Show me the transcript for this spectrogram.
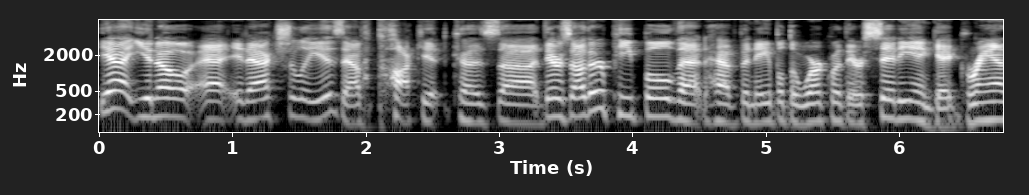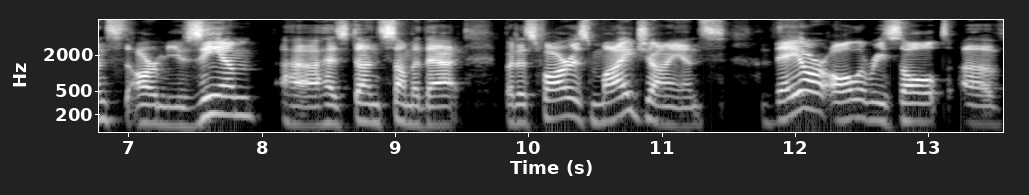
Yeah, you know, uh, it actually is out of pocket because uh, there's other people that have been able to work with their city and get grants. Our museum uh, has done some of that. But as far as my giants, they are all a result of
